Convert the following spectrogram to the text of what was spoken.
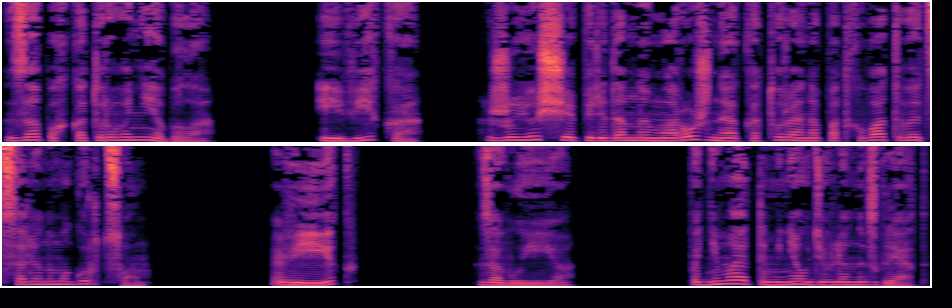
Запах которого не было. И Вика, жующая передо мной мороженое, которое она подхватывает соленым огурцом. «Вик!» — зову ее. Поднимает на меня удивленный взгляд.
